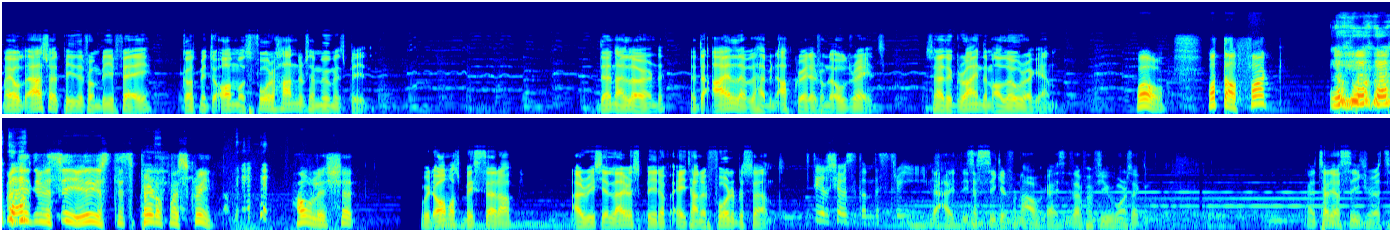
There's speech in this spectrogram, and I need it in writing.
my old Azerite pieces from BFA got me to almost 400% movement speed. Then I learned that the eye level had been upgraded from the old raids, so I had to grind them all over again. Whoa. What the fuck? I didn't even see you. You just disappeared off my screen. Holy shit. With almost base setup, I reached a hilarious speed of 840%. Still shows it on the stream. Yeah, it's a secret for now, guys. It's like for a few more seconds. I tell you a secret.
